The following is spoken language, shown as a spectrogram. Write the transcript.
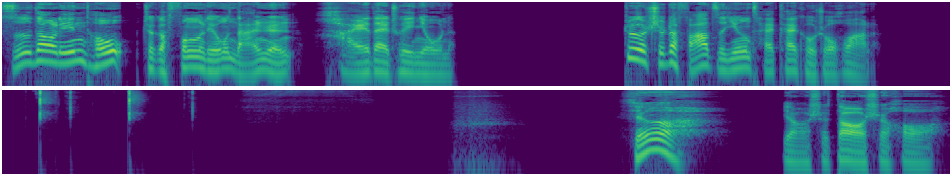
死到临头，这个风流男人还在吹牛呢。这时的法子英才开口说话了：“行啊，要是到时候……”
